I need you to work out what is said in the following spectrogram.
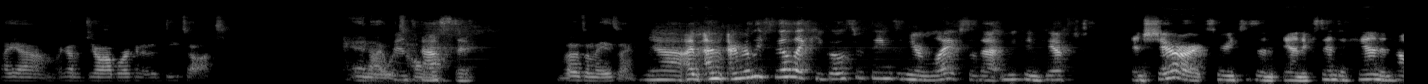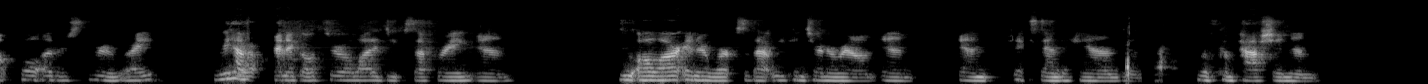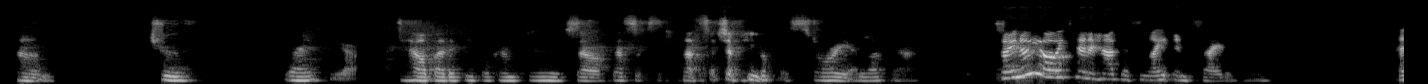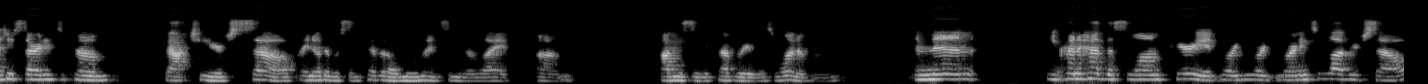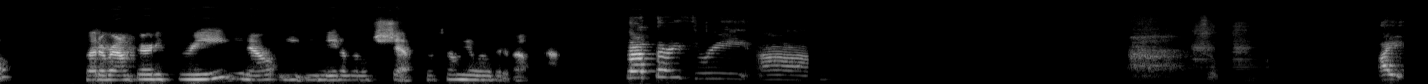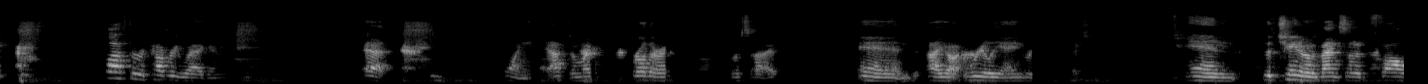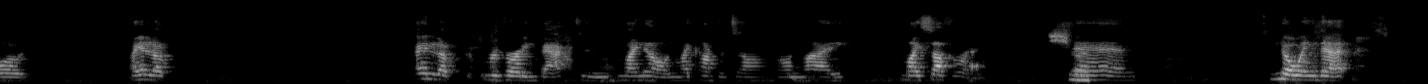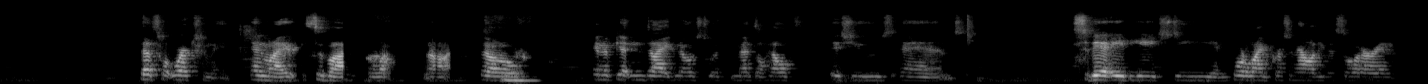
I um I got a job working at a detox and I was home. Fantastic. That was amazing. Yeah, I, I, I really feel like you go through things in your life so that we can gift and share our experiences and, and extend a hand and help pull others through, right? We have Yeah. to kind of go through a lot of deep suffering and do all our inner work so that we can turn around and and extend a hand and with compassion and um, truth, right? Yeah. to help other people come through. So that's that's such a beautiful story. I love that. So I know you always kind of had this light inside of you. As you started to come back to yourself, I know there were some pivotal moments in your life. Um, obviously, recovery was one of them. And then you kind of had this long period where you were learning to love yourself. But around 33, you know, you, you made a little shift. So tell me a little bit about So at 33, um, I fell off the recovery wagon at point after my brother suicide, and I got really angry. And the chain of events that had followed, I ended up, I ended up reverting back to my known, my comfort zone, on my my suffering, Sure. and knowing that that's what worked for me and my survival whatnot. So mm-hmm. ended up getting diagnosed with mental health issues and severe ADHD and borderline personality disorder and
